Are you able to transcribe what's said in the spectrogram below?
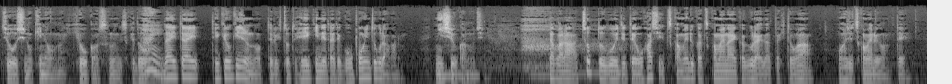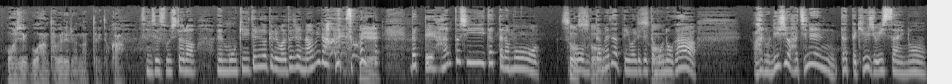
上司の機能の評価をするんですけど、はい、大体適用基準に乗ってる人って平均で大体5ポイントぐらい上がる。2週間のうちに。だからちょっと動いててお箸つかめるかつかめないかぐらいだった人はお箸つかめるようになってお箸でご飯食べれるようになったりとか。先生そうしたらえもう聞いてるだけで私は涙が出そうで、だって半年経ったらもうそうもうダメだって言われてたものがあの28年経った91歳の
